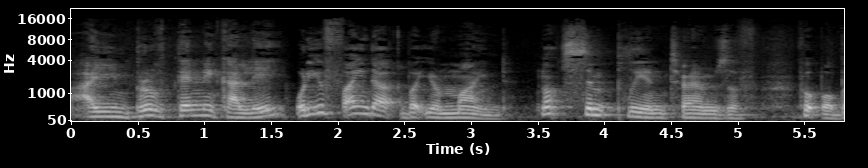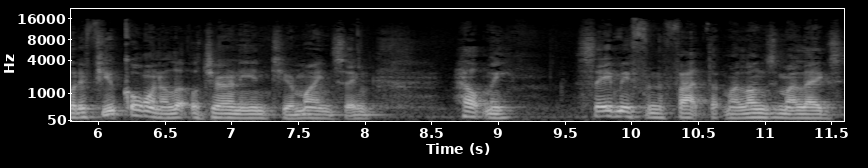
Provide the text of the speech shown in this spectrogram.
I improve technically. What do you find out about your mind? Not simply in terms of football, but if you go on a little journey into your mind saying, "Help me, save me from the fact that my lungs and my legs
